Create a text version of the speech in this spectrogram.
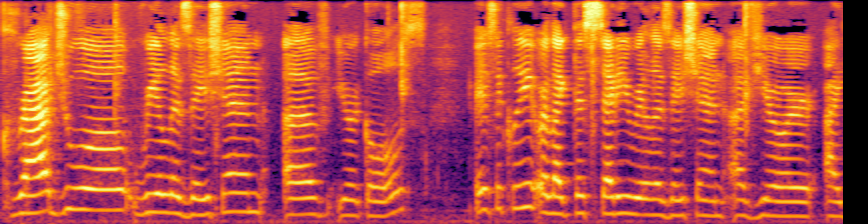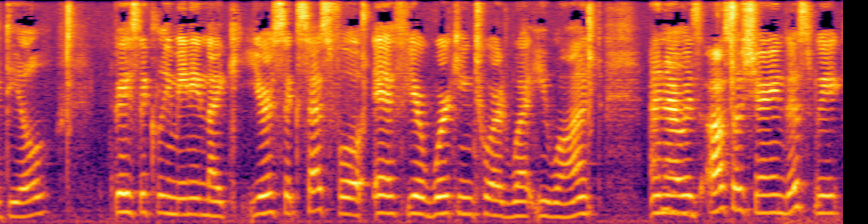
gradual realization of your goals basically or like the steady realization of your ideal basically meaning like you're successful if you're working toward what you want and i mm. was also sharing this week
